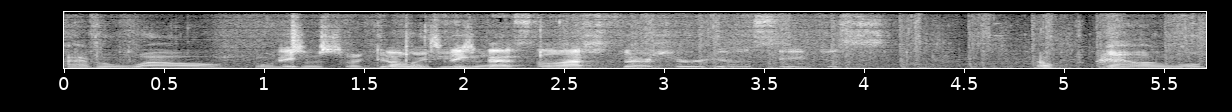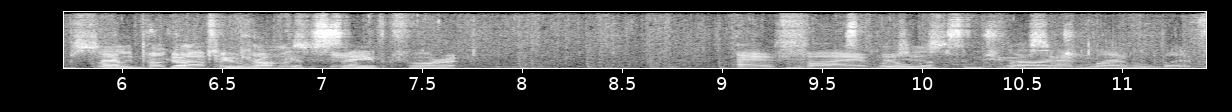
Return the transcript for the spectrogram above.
I have a well. I Once there's a good don't place to use think that's the last thresher we're gonna see. Just Oh, Yeah, well, we'll slowly I've got two rockets as we go. saved for it. I have five, Let's which build is some charge than and I will life, but live.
